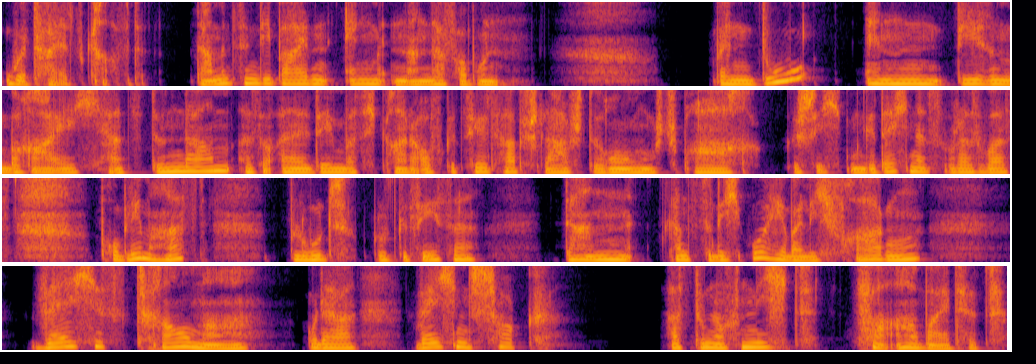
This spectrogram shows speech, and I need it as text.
Urteilskraft. Damit sind die beiden eng miteinander verbunden. Wenn du in diesem Bereich Herz-Dünndarm, also all dem, was ich gerade aufgezählt habe, Schlafstörungen, Sprachgeschichten, Gedächtnis oder sowas, Probleme hast, Blut, Blutgefäße, dann kannst du dich urheberlich fragen, welches Trauma oder welchen Schock hast du noch nicht verarbeitet?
